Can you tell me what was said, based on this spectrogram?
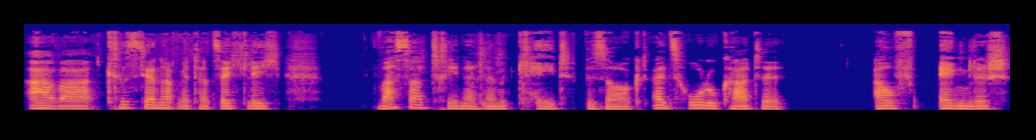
Aber Christian hat mir tatsächlich Wassertrainerin Kate besorgt als Holokarte auf Englisch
